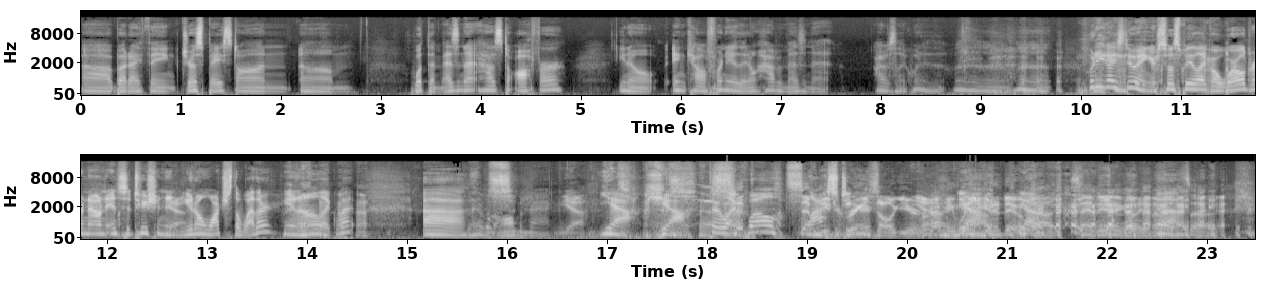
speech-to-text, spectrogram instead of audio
Uh, but I think just based on um, what the mesonet has to offer, you know, in California they don't have a mesonet. I was like, what is it? what are you guys doing? You're supposed to be like a world-renowned institution, and Yeah. you don't watch the weather. You know, like what? Uh, They have an almanac. Yeah. yeah, yeah. They're like, well, 70 last year degrees all year. Yeah. I mean, what Yeah. are you going to do? Yeah. Yeah, San Diego, you know. Yeah. it's, uh,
